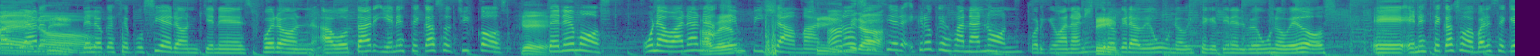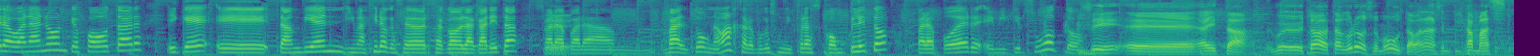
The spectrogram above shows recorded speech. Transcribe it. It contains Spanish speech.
hablar Bueno. de lo que se pusieron quienes fueron a votar. Y en este caso, chicos, ¿Qué? tenemos una banana en pijama. Sí. Ah, no mirá. sé si era- creo que es bananón, porque bananín Sí. creo que era B1, viste que tiene el B1, B2. Eh, en este caso me parece que era Bananón que fue a votar y que eh, también imagino que se debe haber sacado la careta Sí. para, para mm, vale, toda una máscara porque es un disfraz completo para poder emitir su voto. Sí, eh, ahí está. Está, está grosso, me gusta. Bananas en pijamas.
